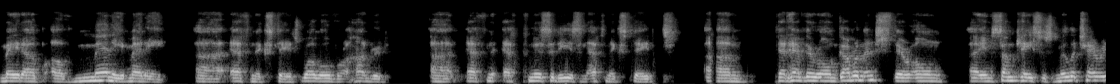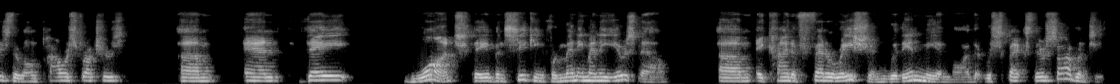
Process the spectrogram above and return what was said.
made up of many, many uh, ethnic states, well over hundred uh, ethnic, ethnicities and ethnic states um, that have their own governments, their own, uh, in some cases, militaries, their own power structures, um, and they want, they've been seeking for many, many years now, um, a kind of federation within Myanmar that respects their sovereignty.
